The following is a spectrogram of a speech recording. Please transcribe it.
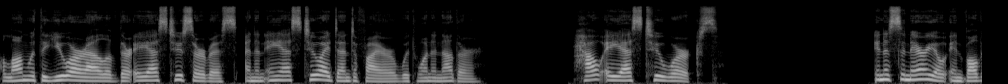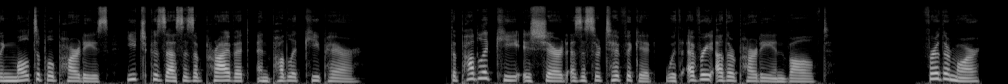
along with the URL of their AS2 service and an AS2 identifier with one another. How AS2 works In a scenario involving multiple parties, each possesses a private and public key pair. The public key is shared as a certificate with every other party involved. Furthermore,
